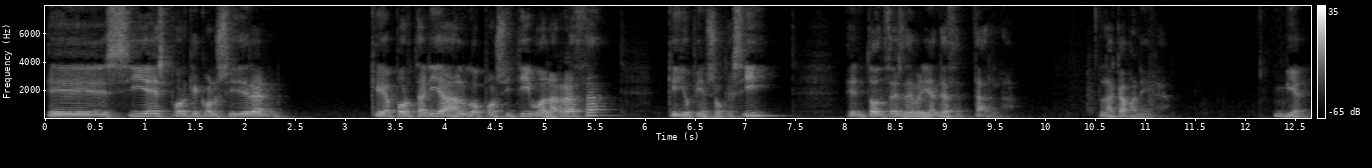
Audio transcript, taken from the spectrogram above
Eh, si es porque consideran que aportaría algo positivo a la raza, que yo pienso que sí, entonces deberían de aceptarla, la capa negra. Bien,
